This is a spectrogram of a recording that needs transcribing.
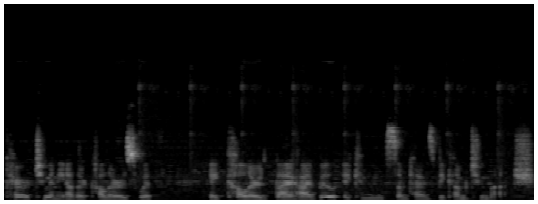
pair too many other colors with a colored thigh-high boot, it can sometimes become too much.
